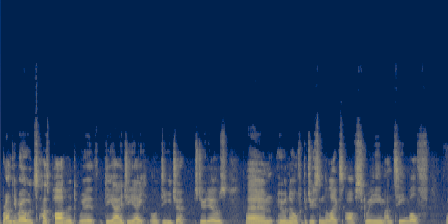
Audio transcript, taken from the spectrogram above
Brandi Rhodes has partnered with DIGA or Dija Studios, um, who are known for producing the likes of Scream and Teen Wolf, uh,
